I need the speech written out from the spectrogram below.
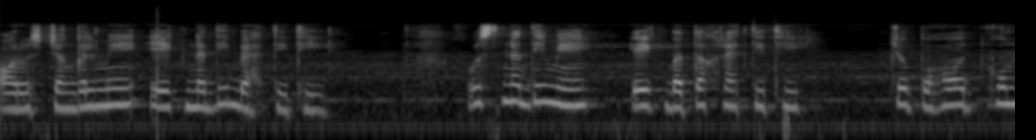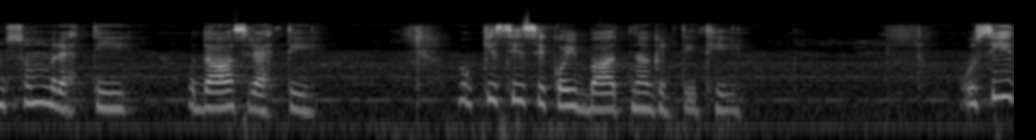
और उस जंगल में एक नदी बहती थी। उस नदी में एक बतख रहती थी जो बहुत गुमसुम रहती, उदास रहती। वो किसी से कोई बात ना करती थी। उसी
